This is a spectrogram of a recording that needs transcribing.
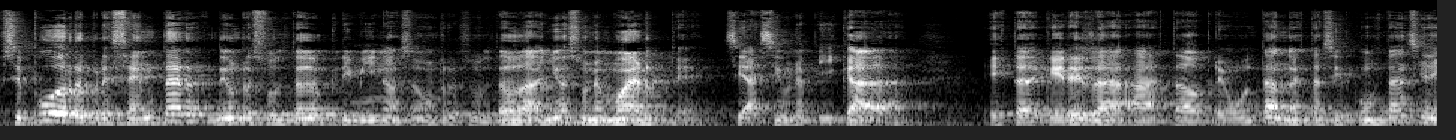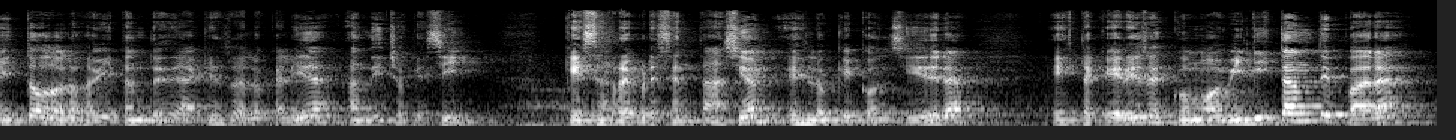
se pudo representar de un resultado criminoso, un resultado dañoso, una muerte, si hace una picada. Esta querella ha estado preguntando estas circunstancias y todos los habitantes de aquella localidad han dicho que sí, que esa representación es lo que considera esta querella como habilitante para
